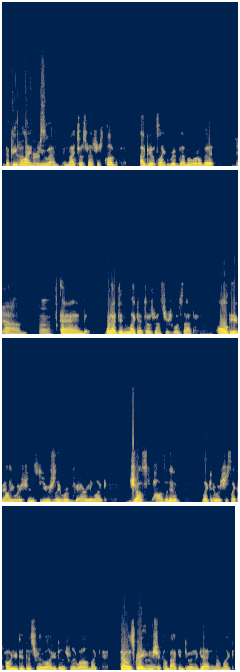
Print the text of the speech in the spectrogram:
the people Know I person. knew at, in my Toastmasters club, I'd be able to like rib them a little bit. yeah. Um, Uh, and what I didn't like at Toastmasters was that all the evaluations usually were very like just positive. Like it was just like, oh, you did this really well, you did this really well, and like that was great. You should come back and do it again. And I'm like,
